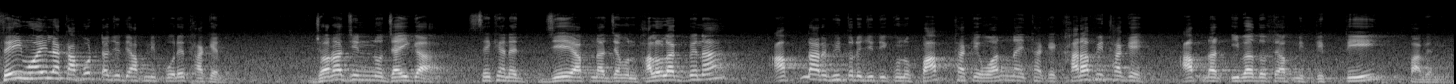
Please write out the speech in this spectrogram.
সেই ময়লা কাপড়টা যদি আপনি পরে থাকেন, জরাজীর্ণ জায়গা, সেখানে যে আপনার যেমন ভালো লাগবে না, আপনার ভিতরে যদি কোনো পাপ থাকে, অন্যায় থাকে, খারাপই থাকে, আপনার ইবাদতে আপনি তৃপ্তি পাবেন না।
